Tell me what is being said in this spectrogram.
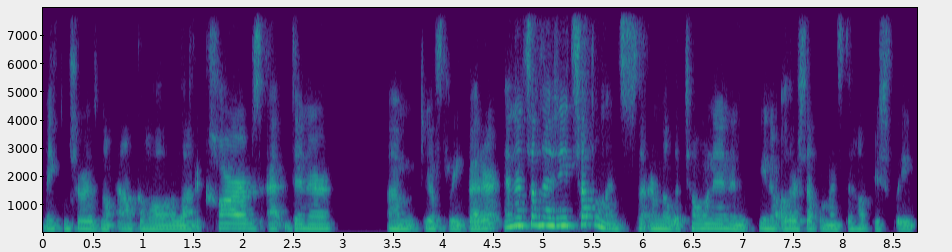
making sure there's no alcohol or a lot of carbs at dinner, um, you'll sleep better. And then sometimes you need supplements or melatonin and you know other supplements to help you sleep.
